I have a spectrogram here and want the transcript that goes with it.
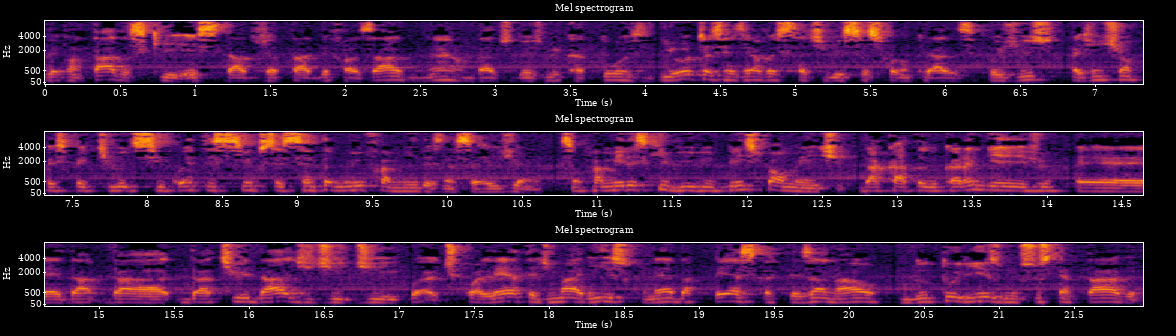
levantadas, que esse dado já está defasado, né, um dado de 2014, e outras reservas extrativistas foram criadas depois disso, a gente tem uma perspectiva de 55, 60 mil famílias nessa região. São famílias que vivem principalmente da cata do caranguejo, é, da, da, da, atividade de, de, de, coleta de marisco, né, da pesca artesanal, do turismo sustentável,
